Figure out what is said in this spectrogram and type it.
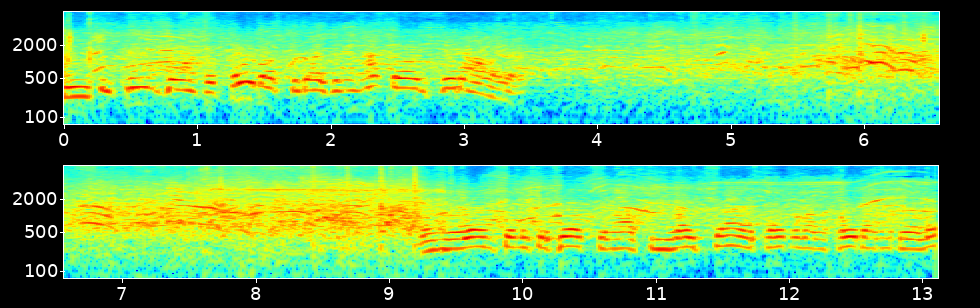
The two teams going for four bucks a dozen and hot dogs per dollar. Number one, Seneca Jackson off the right side, tackled on the play by number 11.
